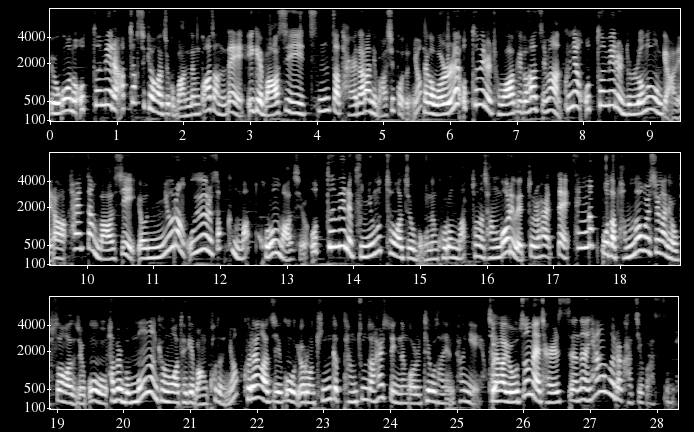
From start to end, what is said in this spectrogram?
요거는 오트밀을 압착시켜가지고 만든 과자인데 이게 맛이 진짜 달달하니 맛있거든요. 제가 원래 오트밀을 좋아하기도 하지만 그냥 오트밀을 눌러놓은 게 아니라 살짝 맛이 연유랑 우유를 섞은 맛? 그런 맛이에요. 오트밀에 분유 묻혀가지고 먹는 그런 맛? 저는 장거리 외출을 할 때 생각보다 밥 먹을 시간이 없어가지고 밥을 못 먹는 경우가 되게 많거든요. 그래가지고 이런 긴급 당 충전 할 수 있는 거를 들고 다니는 편이에요. 제가 요즘에 잘 쓰는 향수를 가지고 왔습니다.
